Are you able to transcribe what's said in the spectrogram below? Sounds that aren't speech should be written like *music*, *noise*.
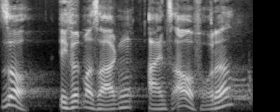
So, ich würde mal sagen, eins auf, oder?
